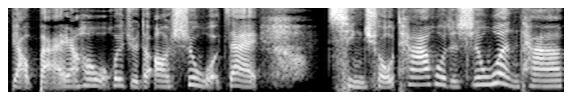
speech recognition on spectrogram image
表白，然后我会觉得哦，是我在请求他，或者是问他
